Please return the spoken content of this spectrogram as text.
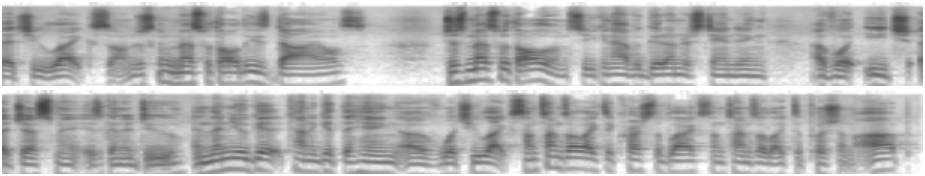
that you like. So I'm just gonna mess with all these dials. Just mess with all of them so you can have a good understanding of what each adjustment is going to do. And then you'll get kind of get the hang of what you like. Sometimes I like to crush the blacks, sometimes I like to push them up.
